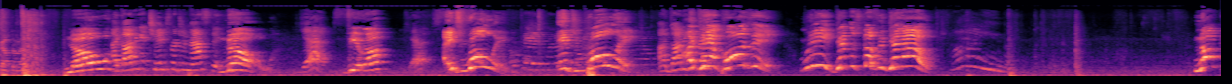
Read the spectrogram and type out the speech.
forgot the rest. No! I gotta get changed for gymnastics. No! Yes. Vera? Yes. It's rolling! Okay. It's rolling! I gotta I can't pause it! Reed, get the stuff and get out! Fine. Knock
